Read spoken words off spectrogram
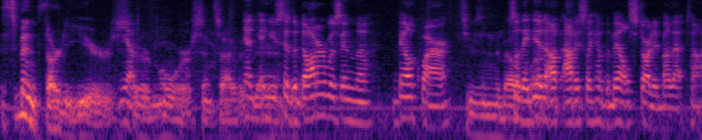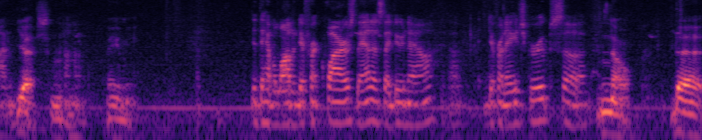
It's been 30 years Yeah. or more since I was And, there. and you said the daughter was in the bell choir, she was in the bell so they did choir. ob- obviously have the bells started by that time. Yes, Uh-huh. Amy. Did they have a lot of different choirs then, as they do now? Uh, different age groups? Uh, No, the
